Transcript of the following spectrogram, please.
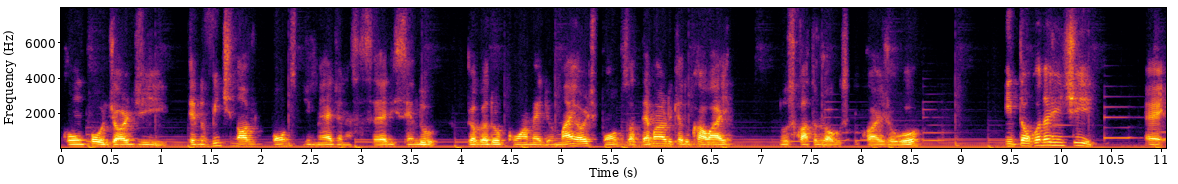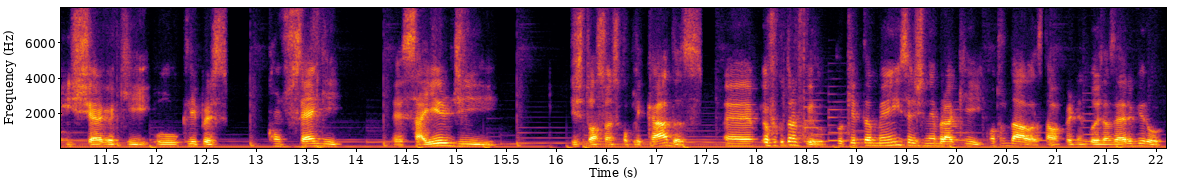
com o Paul George tendo 29 pontos de média nessa série, sendo jogador com a média maior de pontos, até maior do que a do Kawhi nos quatro jogos que o Kawhi jogou. Então, quando a gente é, enxerga que o Clippers consegue é, sair de, de, situações complicadas, é, eu fico tranquilo, porque também, se a gente lembrar que contra o Dallas estava perdendo 2 a 0 e virou,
